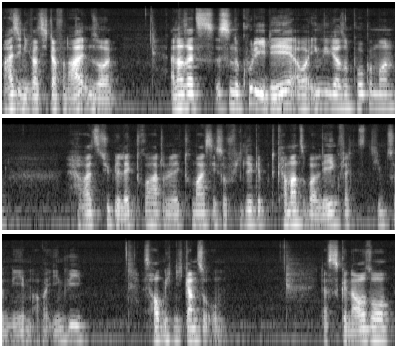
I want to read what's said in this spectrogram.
weiß ich nicht, was ich davon halten soll. Andererseits ist es eine coole Idee, aber irgendwie wieder so ein Pokémon, ja, weil es Typ Elektro hat und Elektro meist nicht so viele gibt, kann man es überlegen, vielleicht ins Team zu nehmen, aber irgendwie, es haut mich nicht ganz so um. Das ist genauso,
